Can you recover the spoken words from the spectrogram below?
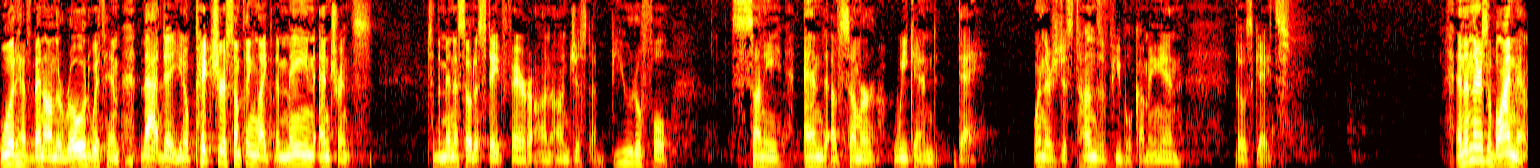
would have been on the road with him that day. You know, picture something like the main entrance to the Minnesota State Fair on, on just a beautiful sunny end of summer weekend day when there's just tons of people coming in those gates. And then there's a blind man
